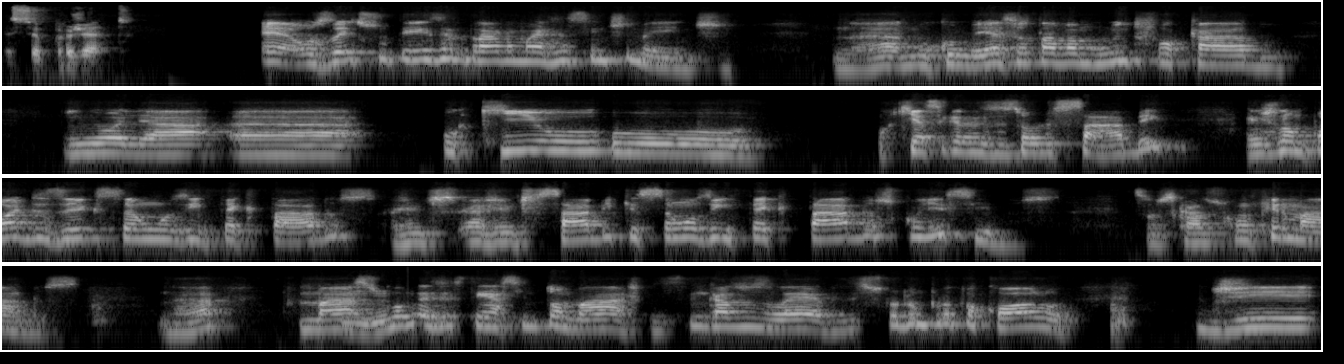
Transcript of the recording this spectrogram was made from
nesse seu projeto. É, os leitos de UTIs entraram mais recentemente. Né? No começo eu estava muito focado em olhar uh, o que o, o, o que as secretarias de saúde sabem. A gente não pode dizer que são os infectados, a gente, a gente sabe que são os infectados conhecidos, são os casos confirmados. Né? Mas uhum. como existem assintomáticos, existem casos leves, existe todo um protocolo de,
